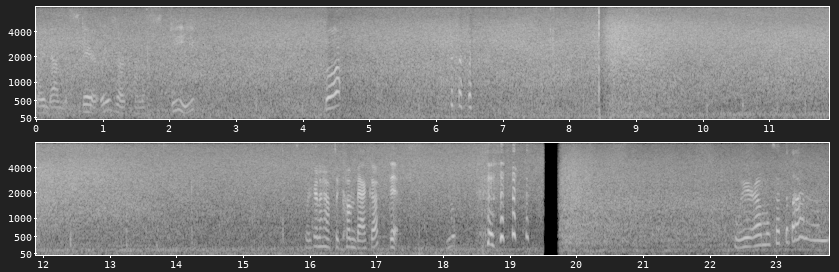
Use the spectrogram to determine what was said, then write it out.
going down the stairs are kind of steep. Oh. we're gonna have to come back up this. We're almost at the bottom.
